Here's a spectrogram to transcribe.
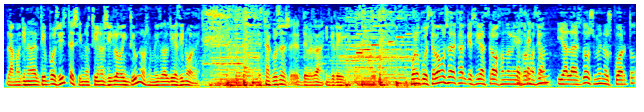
la máquina del tiempo existe, si no estoy en el siglo XXI, se me ha ido al XIX. Esta cosa es eh, de verdad increíble. Bueno, pues te vamos a dejar que sigas trabajando en la información y a las dos menos cuarto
